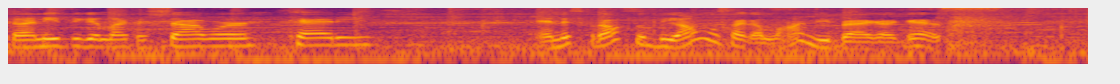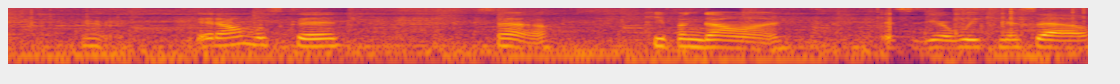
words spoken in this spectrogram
That I need to get like a shower caddy. And this could also be almost like a laundry bag, I guess. Hmm, It almost could. So, keeping going. This is your weakness, Al.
